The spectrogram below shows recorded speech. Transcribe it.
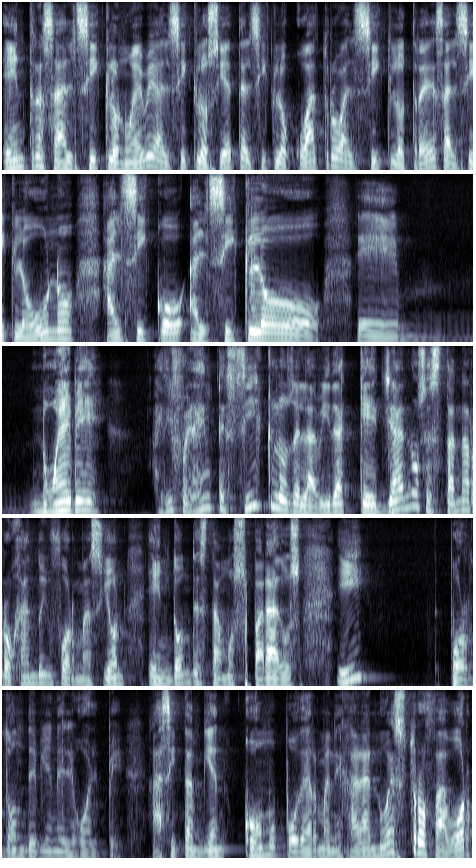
entras al ciclo 9, al ciclo 7, al ciclo 4, al ciclo 3, al ciclo 1, al ciclo, al ciclo 9. Eh, Hay diferentes ciclos de la vida que ya nos están arrojando información en dónde estamos parados y por dónde viene el golpe, así también cómo poder manejar a nuestro favor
